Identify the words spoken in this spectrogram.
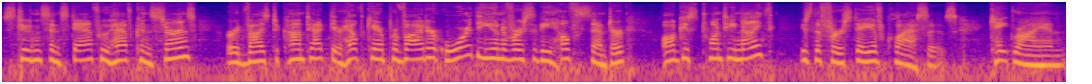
Students and staff who have concerns are advised to contact their healthcare provider or the University Health Center. August 29th is the first day of classes. Kate Ryan,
